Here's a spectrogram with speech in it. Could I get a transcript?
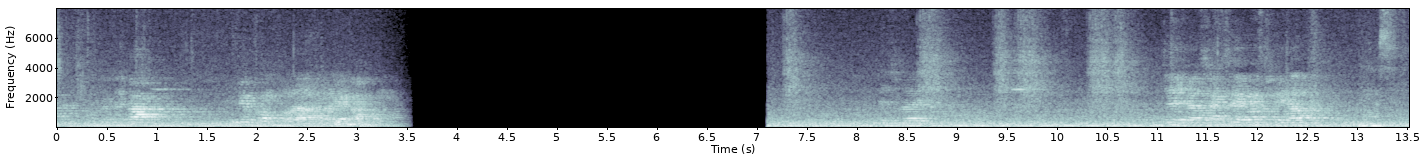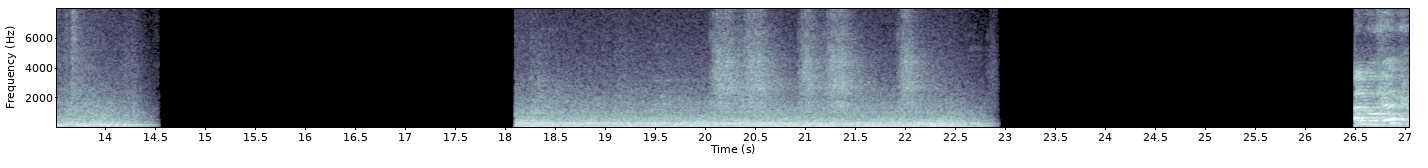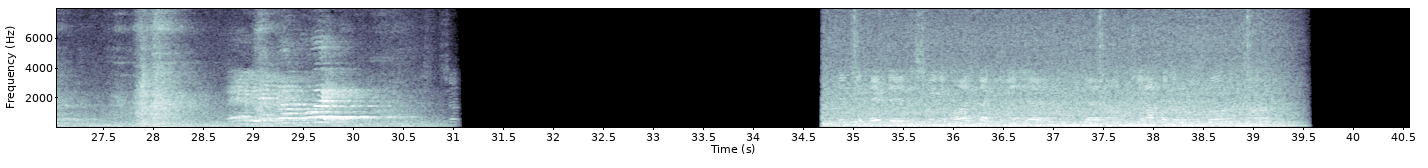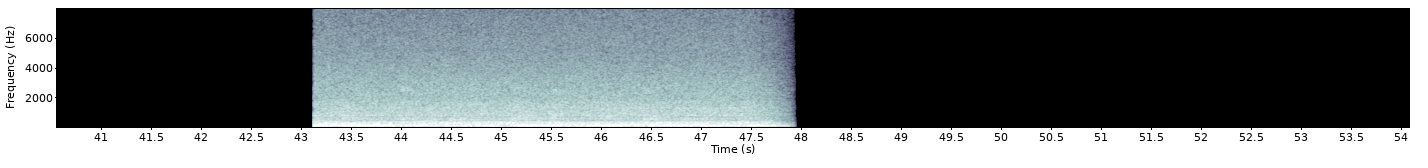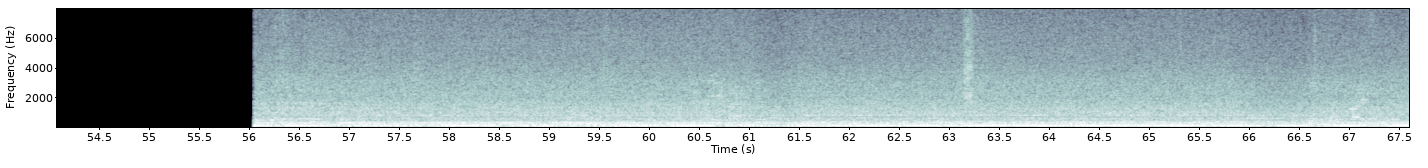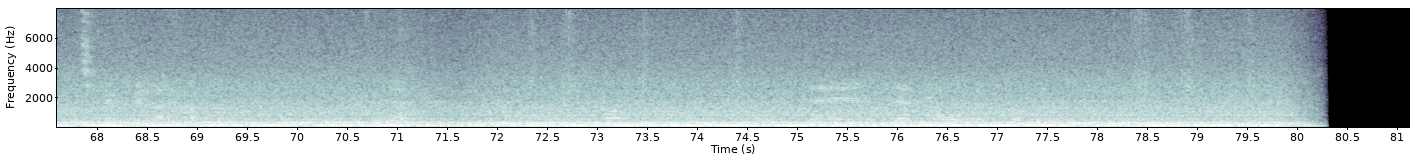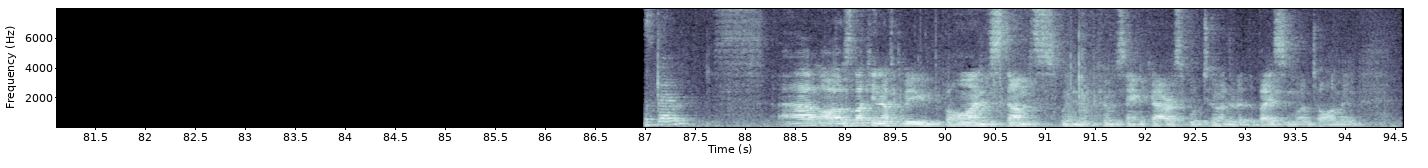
就是他，这个政府的合约吧。the, the swinging light back to me. Yeah. Chin up uh, a little bit. Was lucky enough to be behind the stumps when Kumar Sangakkara scored 200 at the basin one time, and,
